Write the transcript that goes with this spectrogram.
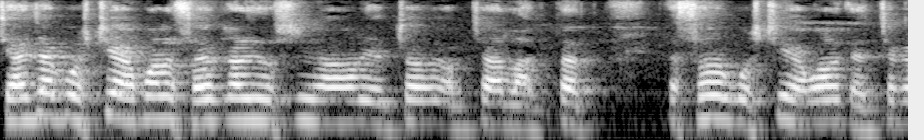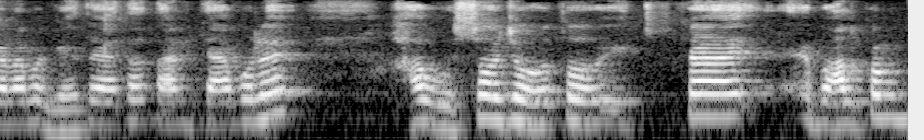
ज्या ज्या गोष्टी आम्हाला सहकारी गोष्टी आम्हाला यांच्या आमच्या लागतात त्या सर्व गोष्टी आम्हाला त्यांच्याकडे आम्हाला घेता येतात आणि त्यामुळे हा उत्सव जो होतो इतका बालकम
